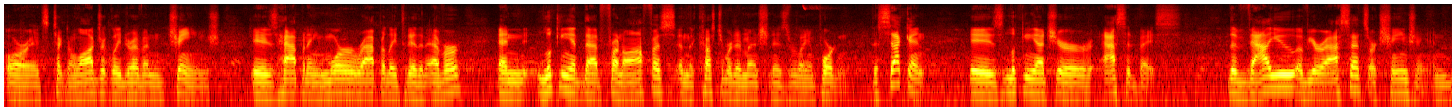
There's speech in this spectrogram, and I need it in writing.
or it's technologically driven change is happening more rapidly today than ever, and looking at that front office and the customer dimension is really important. The second is looking at your asset base. The value of your assets are changing, and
